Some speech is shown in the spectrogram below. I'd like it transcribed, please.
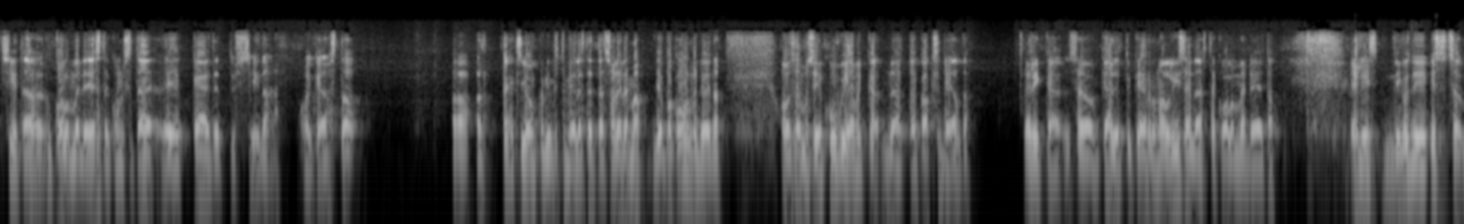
siitä 3Dstä, kun sitä ei ole käytetty siinä oikeastaan tarpeeksi jonkun ihmisten mielestä, että tässä on enemmän, jopa 3Dnä on semmoisia kuvia, mikä näyttää 2Dltä. Eli se on käytetty kerronnan lisänä sitä 3Dtä. Eli niin niissä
